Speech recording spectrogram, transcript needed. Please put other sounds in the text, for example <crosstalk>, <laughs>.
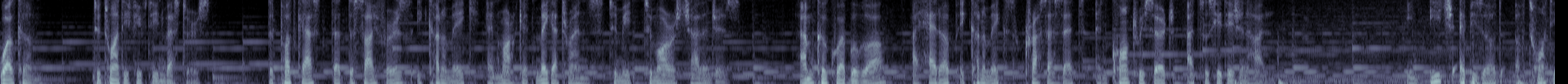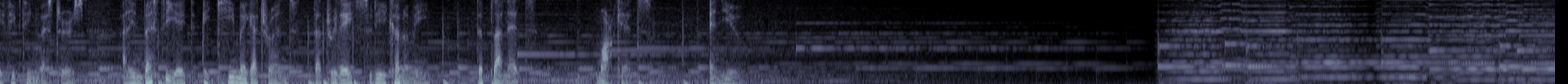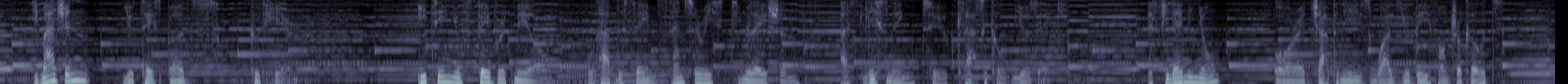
Welcome to 2050 Investors, the podcast that deciphers economic and market megatrends to meet tomorrow's challenges. I'm Kokou Agbo-Bloua. I head up economics, cross asset, and quant research at Societe Generale. In each episode of 2050 Investors, I'll investigate a key megatrend that relates to the economy, the planet, markets, and you. Imagine your taste buds could hear. Eating your favorite meal will have the same sensory stimulation as listening to classical music. A filet mignon or a Japanese Wagyu beef entrecote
